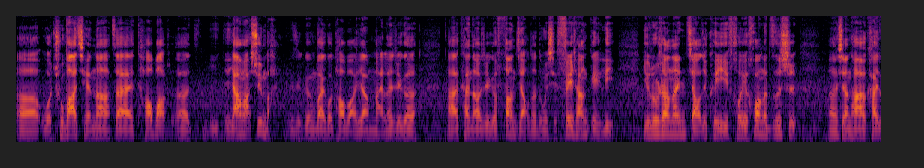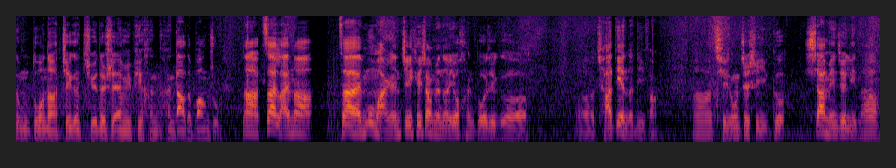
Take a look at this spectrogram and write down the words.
呃，我出发前呢，在淘宝呃亚马逊吧，也就跟外国淘宝一样，买了这个大家看到这个放脚的东西，非常给力。一路上呢，你脚就可以可以换个姿势。呃，像它开这么多呢，这个绝对是 MVP 很很大的帮助。那再来呢？在牧马人 JK 上面呢，有很多这个呃插电的地方，呃，其中这是一个，下面这里呢，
